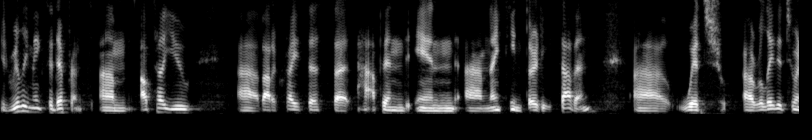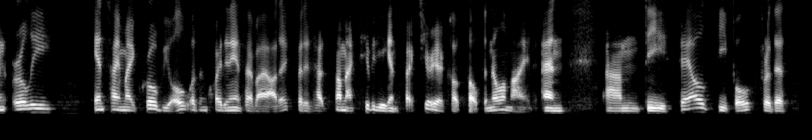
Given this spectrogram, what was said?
it really makes a difference. Um, i'll tell you uh, about a crisis that happened in um, 1937, uh, which uh, related to an early antimicrobial. It wasn't quite an antibiotic, but it had some activity against bacteria called sulfanilamide. And um, the salespeople for this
